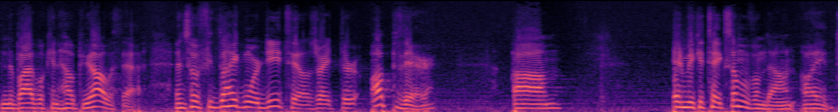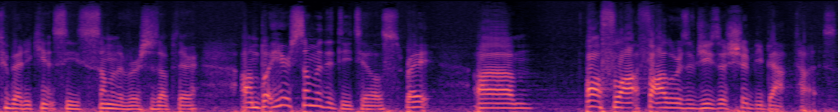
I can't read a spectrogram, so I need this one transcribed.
and the Bible can help you out with that. And so, if you'd like more details, right, they're up there, um, and we could take some of them down. Oh, too bad you can't see some of the verses up there. Um, but here's some of the details, right? Um, all followers of Jesus should be baptized.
